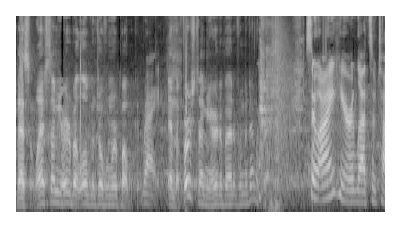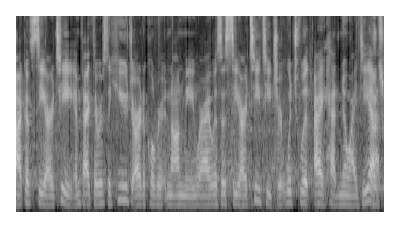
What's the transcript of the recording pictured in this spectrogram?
That's the last time you heard about local control from a Republican. Right. And the first time you heard about it from a Democrat. So I hear lots of talk of CRT. In fact, there was a huge article written on me where I was a CRT teacher, which would, I had no idea. That's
